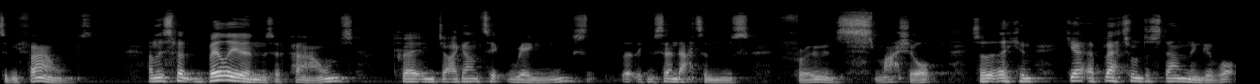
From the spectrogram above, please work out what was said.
to be found. And they've spent billions of pounds creating gigantic rings that they can send atoms through and smash up so that they can get a better understanding of what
